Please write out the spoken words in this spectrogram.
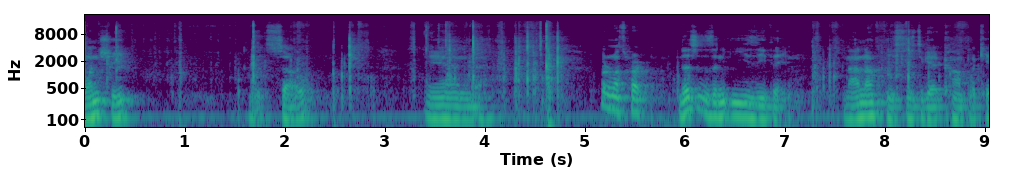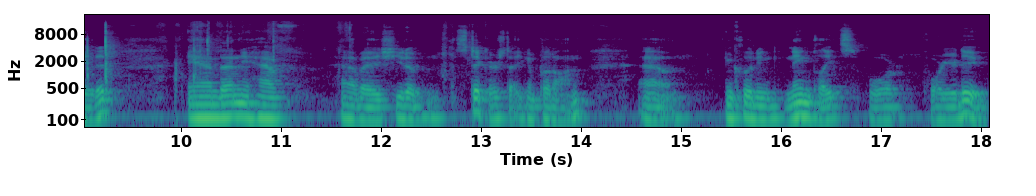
one sheet with so, and for the most part, this is an easy thing. Not enough pieces to get complicated. And then you have have a sheet of stickers that you can put on, um, including nameplates for for your dude.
